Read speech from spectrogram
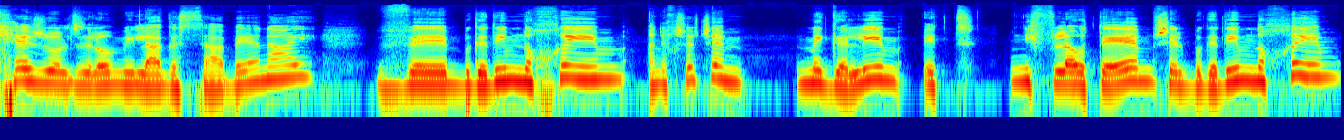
casual זה לא מילה גסה בעיניי, ובגדים נוחים, אני חושבת שהם מגלים את נפלאותיהם של בגדים נוחים,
